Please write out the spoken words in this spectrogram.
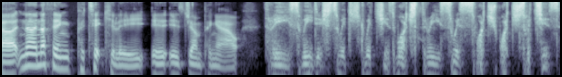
uh, no, nothing particularly is, is jumping out. Three Swedish switched witches watch three Swiss swatch watch switches.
